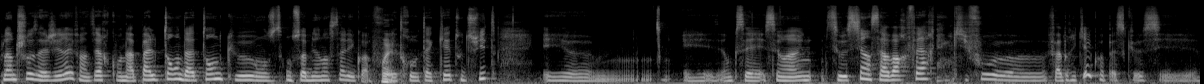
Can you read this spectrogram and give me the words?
plein de choses à gérer. Enfin, c'est-à-dire qu'on n'a pas le temps d'attendre qu'on on soit bien installé. Il faut être au taquet tout de suite. Et, euh, et donc, c'est aussi un savoir-faire qu'il faut euh, fabriquer, quoi, parce que c'est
